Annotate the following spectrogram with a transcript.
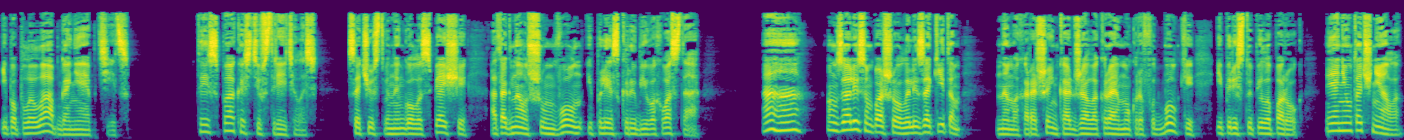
и поплыла, обгоняя птиц. «Ты с пакостью встретилась», — сочувственный голос спящей отогнал шум волн и плеск рыбьего хвоста. «Ага, он за лисом пошел или за китом». Немо хорошенько отжала край мокрой футболки и переступила порог. Я не уточняла.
